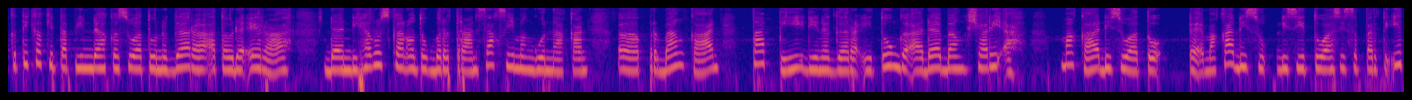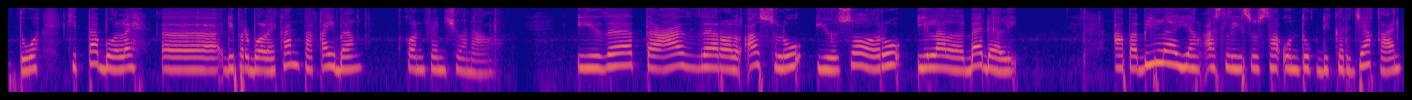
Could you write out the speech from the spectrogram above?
ketika kita pindah ke suatu negara atau daerah dan diharuskan untuk bertransaksi menggunakan uh, perbankan, tapi di negara itu nggak ada bank syariah, maka di suatu eh, maka di, di situasi seperti itu kita boleh uh, diperbolehkan pakai bank konvensional. Idza ta'adzara al-aslu yusoru ilal badali Apabila yang asli susah untuk dikerjakan,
